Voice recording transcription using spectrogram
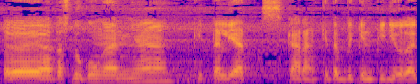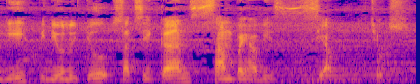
eh, atas dukungannya. Kita lihat sekarang kita bikin video lagi, video lucu. Saksikan sampai habis. Siap, cus.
